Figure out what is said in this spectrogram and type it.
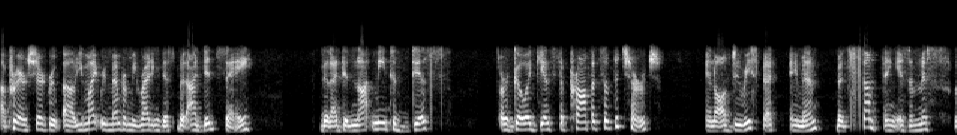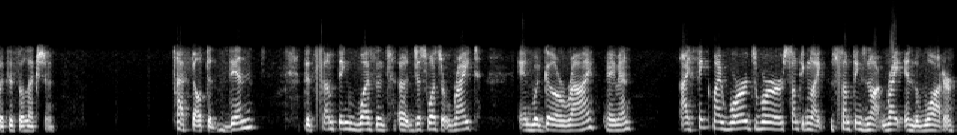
a prayer and share group, uh, you might remember me writing this, but I did say that I did not mean to diss or go against the prophets of the church, in all due respect, amen, but something is amiss with this election. I felt it then that something wasn't uh, just wasn't right and would go awry. Amen. I think my words were something like something's not right in the water.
